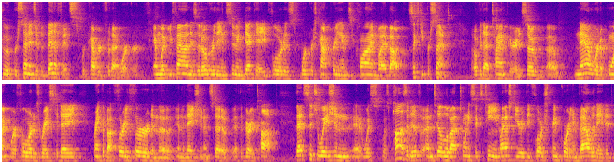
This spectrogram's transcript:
to a percentage of the benefits recovered for that worker. And what you found is that over the ensuing decade, Florida's workers' comp premiums declined by about 60% over that time period. So uh, now we're at a point where Florida's rates today rank about 33rd in the, in the nation instead of at the very top. That situation uh, was, was positive until about 2016. Last year, the Florida Supreme Court invalidated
